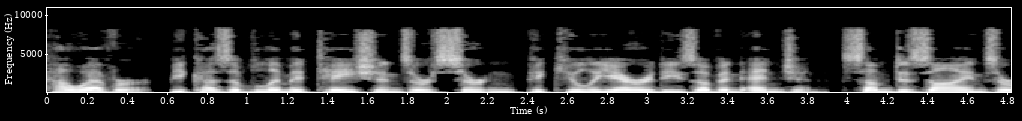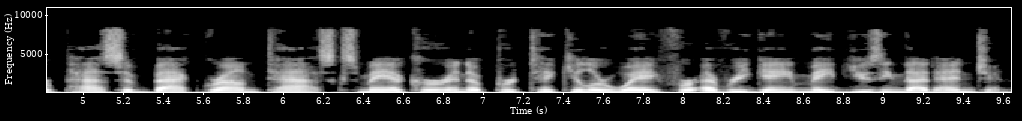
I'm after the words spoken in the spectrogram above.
However, because of limitations or certain peculiarities of an engine, some designs or passive background tasks may occur in a particular way for every game made using that engine.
